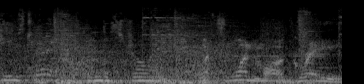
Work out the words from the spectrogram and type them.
team's turret has been destroyed. What's one more grave?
